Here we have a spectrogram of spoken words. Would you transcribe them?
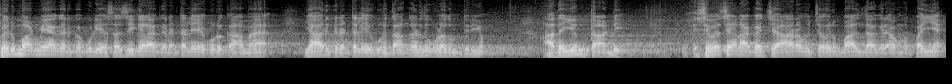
பெரும்பான்மையாக இருக்கக்கூடிய சசிகலாவுக்கு ரெட்டலையை கொடுக்காம யாருக்கு ரெட்டலையை கொடுத்தாங்கிறது உலகம் தெரியும். அதையும் தாண்டி சிவசேனா கட்சி ஆரம்பித்தவர் பால் தாக்கரே அவங்க பையன்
